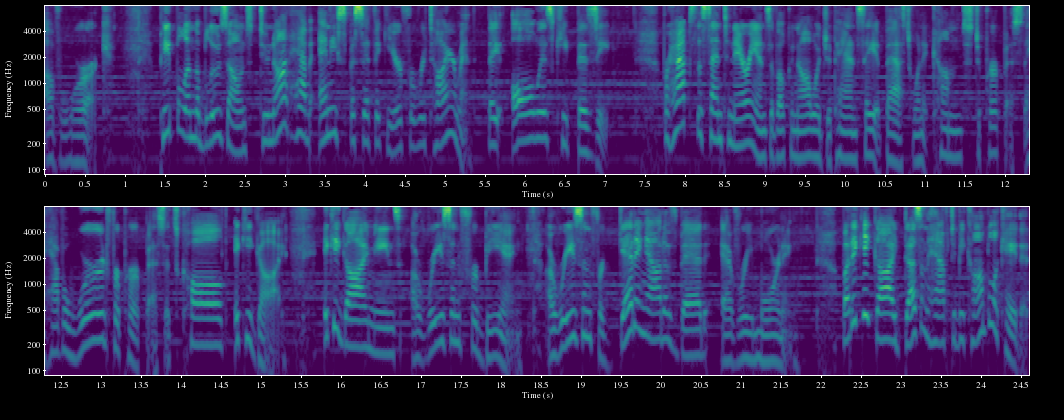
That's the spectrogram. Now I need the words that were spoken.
of work. People in the blue zones do not have any specific year for retirement, they always keep busy. Perhaps the centenarians of Okinawa, Japan say it best when it comes to purpose. They have a word for purpose. It's called ikigai. Ikigai means a reason for being, a reason for getting out of bed every morning. But Ikigai doesn't have to be complicated.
